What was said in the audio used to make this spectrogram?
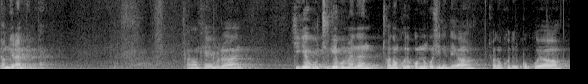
연결하면 됩니다. 전원 케이블은 기계 우측에 보면은 전원 코드 꼽는 곳이 있는데요. 전원 코드를 꼽고요.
